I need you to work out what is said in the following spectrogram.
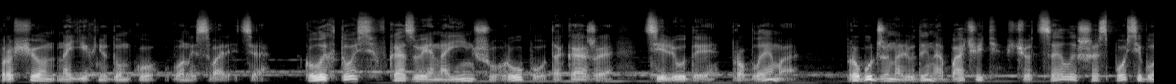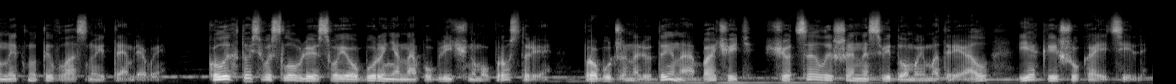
про що, на їхню думку, вони сваряться. Коли хтось вказує на іншу групу та каже, ці люди проблема, пробуджена людина бачить, що це лише спосіб уникнути власної темряви. Коли хтось висловлює своє обурення на публічному просторі, пробуджена людина бачить, що це лише несвідомий матеріал, який шукає ціль.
